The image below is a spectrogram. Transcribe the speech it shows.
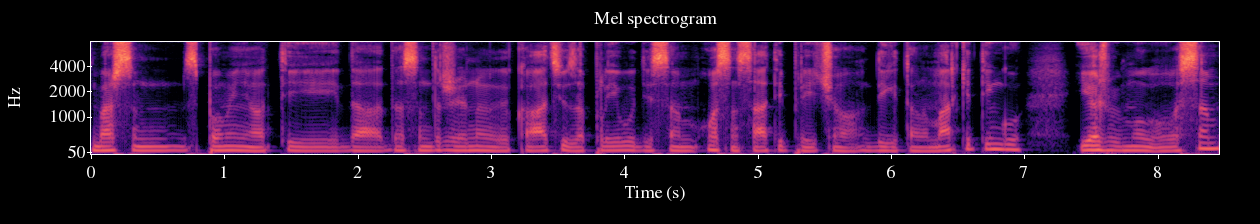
baš sam spominjao ti da, da sam držao jednu edukaciju za plivu gdje sam 8 sati pričao o digitalnom marketingu i još bi mogao 8.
